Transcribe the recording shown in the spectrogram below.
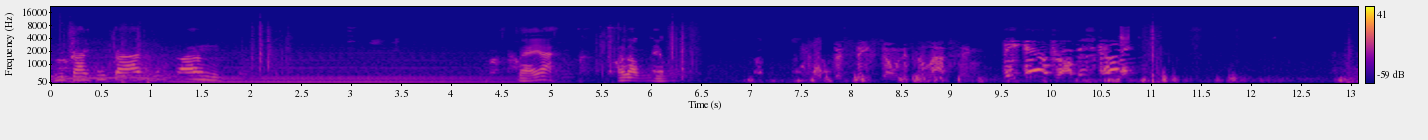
คุ้มกันคุ้มกันคุ้มกัน ไหนอะเระดับไหน collapsing. The airdrop is coming. ไหน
